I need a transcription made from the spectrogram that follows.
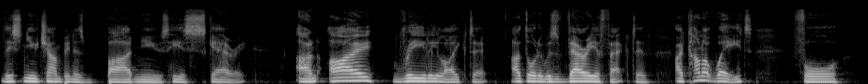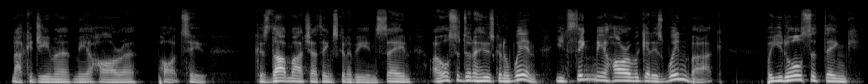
this new champion is bad news. He is scary. And I really liked it. I thought it was very effective. I cannot wait for Nakajima Miyahara Part 2 because that match I think is going to be insane. I also don't know who's going to win. You'd think Miyahara would get his win back, but you'd also think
